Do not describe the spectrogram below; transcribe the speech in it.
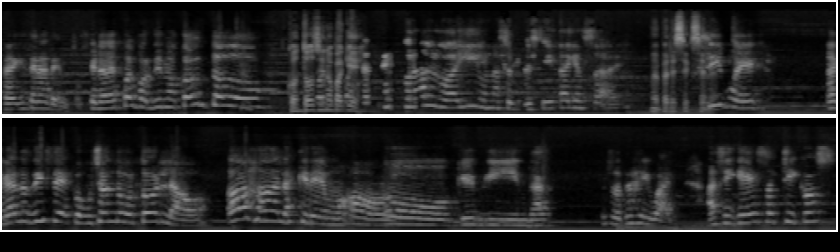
Para que estén atentos. Pero después volvimos con todo. Con todo, sino para qué. Con algo ahí, una sorpresita, quién sabe. Me parece Sí, excelente. pues. Acá nos dice, escuchando por todos lados. Ajá, las queremos. Oh, Oh, qué linda. Nosotras igual. Así que esos chicos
